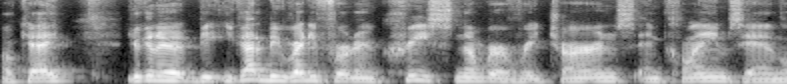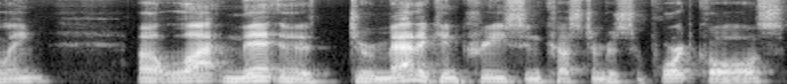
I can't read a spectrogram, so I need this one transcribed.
Okay, you're going to be you got to be ready for an increased number of returns and claims handling, a lot a dramatic increase in customer support calls.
